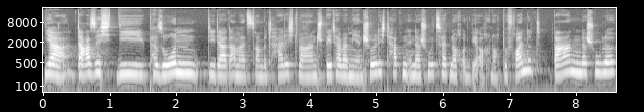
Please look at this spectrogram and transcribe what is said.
ja, da sich die Personen, die da damals dran beteiligt waren, später bei mir entschuldigt hatten in der Schulzeit noch und wir auch noch befreundet waren in der Schule,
